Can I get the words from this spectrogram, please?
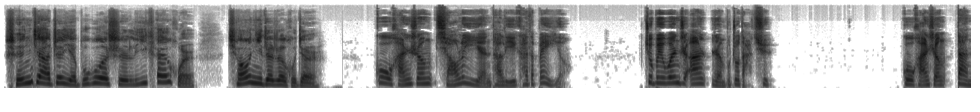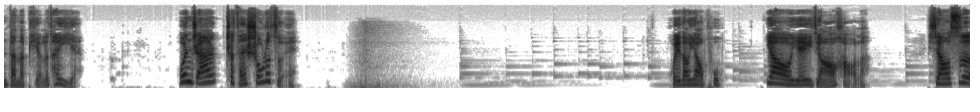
人家这也不过是离开会儿，瞧你这热乎劲儿。顾寒生瞧了一眼他离开的背影，就被温志安忍不住打趣。顾寒生淡淡的瞥了他一眼，温志安这才收了嘴。回到药铺，药也已经熬好了。小四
